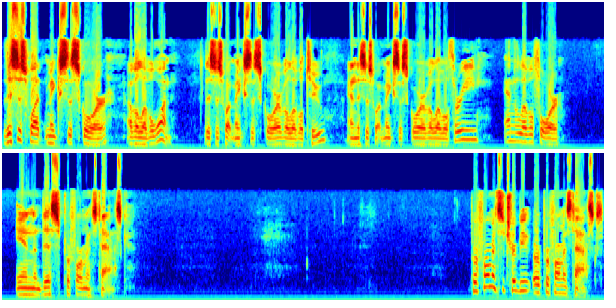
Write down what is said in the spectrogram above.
this is what makes the score of a level 1. This is what makes the score of a level 2 and this is what makes the score of a level 3 and a level 4 in this performance task. Performance attribute or performance tasks.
